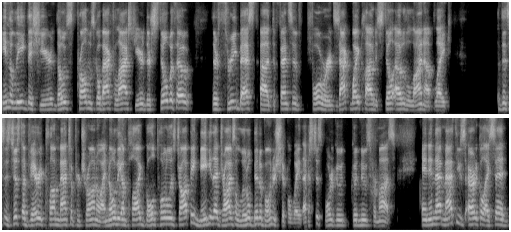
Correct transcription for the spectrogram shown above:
in the league this year. Those problems go back to last year. They're still without their three best uh, defensive forwards. Zach Whitecloud is still out of the lineup. Like this is just a very plum matchup for Toronto. I know the implied goal total is dropping. Maybe that drives a little bit of ownership away. That's just more good good news from us. And in that Matthews article, I said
